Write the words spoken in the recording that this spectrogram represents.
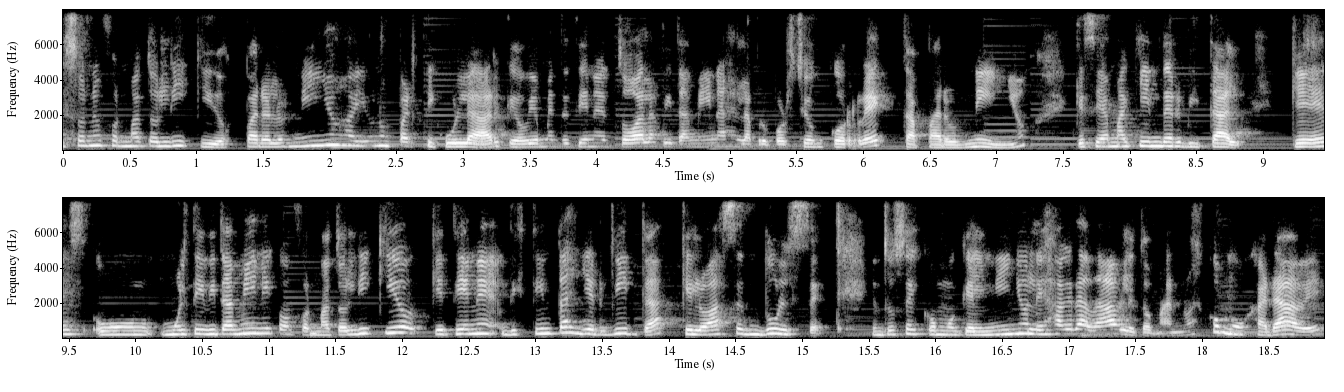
son en formato líquido. Para los niños hay uno en particular que obviamente tiene todas las vitaminas en la proporción correcta para un niño, que se llama Kinder Vital que es un multivitamínico en formato líquido que tiene distintas hierbitas que lo hacen dulce. Entonces como que el niño le es agradable tomar, no es como un jarabe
